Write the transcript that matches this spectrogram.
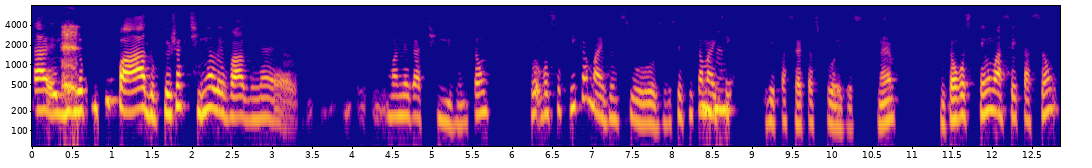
Cara, eu, eu preocupado, porque eu já tinha levado né, uma negativa. Então, você fica mais ansioso, você fica uhum. mais sensível para certas coisas, né? Então, você tem uma aceitação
